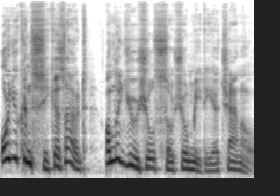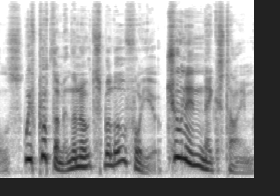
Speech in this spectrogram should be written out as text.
or you can seek us out on the usual social media channels. We've put them in the notes below for you. Tune in next time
